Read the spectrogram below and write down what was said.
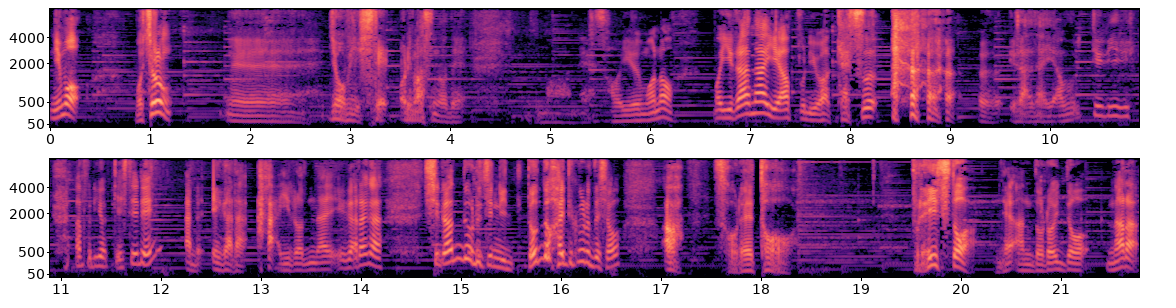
にももちろん、えー、常備しておりますので、もうね、そういうもの、もういらないアプリは消す。いらないアプリ、アプリを消してね、あの絵柄、いろんな絵柄が知らんどるうちにどんどん入ってくるでしょあ、それと、プレイストア。ね、アンドロイドなら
